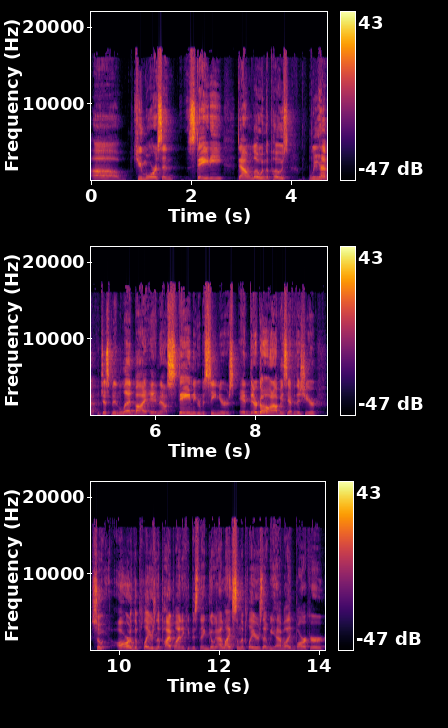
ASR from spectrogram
uh, Que Morrison, Staiti down low in the post. We have just been led by an outstanding group of seniors, and they're gone obviously after this year. So, are the players in the pipeline to keep this thing going? I like some of the players that we have. I like Barker,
